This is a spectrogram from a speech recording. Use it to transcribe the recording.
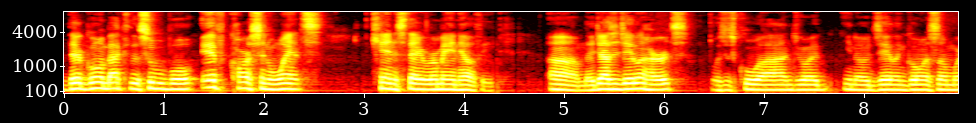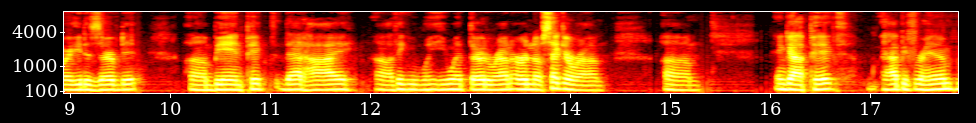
they're going back to the Super Bowl if Carson Wentz can stay remain healthy. Um, they drafted Jalen Hurts, which is cool. I enjoyed you know Jalen going somewhere. He deserved it, um, being picked that high uh, I think he went third round or no second round, um, and got picked. Happy for him.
